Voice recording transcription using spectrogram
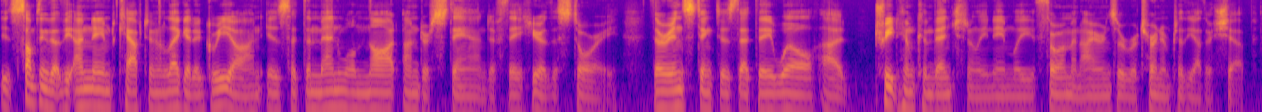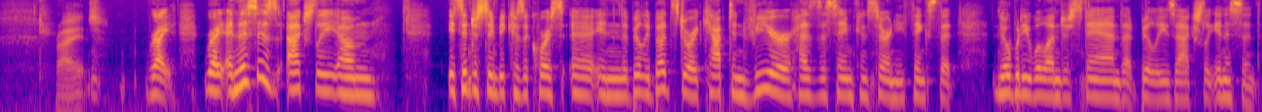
is something that the unnamed captain and Leggatt agree on is that the men will not understand if they hear the story. Their instinct is that they will uh, treat him conventionally, namely throw him in irons or return him to the other ship. Right? Right, right. And this is actually. Um, it's interesting because, of course, uh, in the Billy Budd story, Captain Vere has the same concern. He thinks that nobody will understand that Billy's actually innocent.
